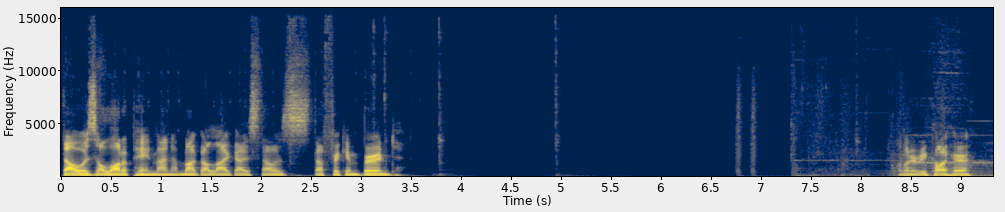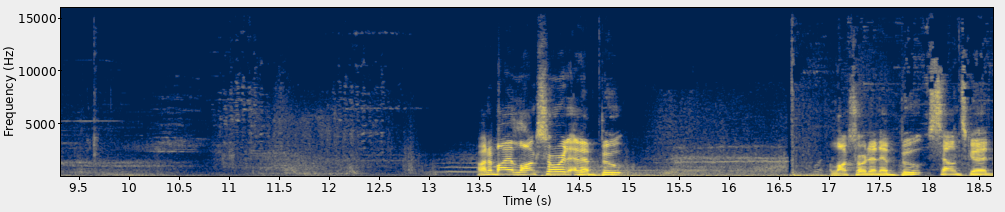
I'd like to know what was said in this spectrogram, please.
That was a lot of pain, man. I'm not gonna lie, guys. That was... That freaking burned. I'm gonna recall here. I'm gonna buy a longsword and a boot. A Longsword and a boot sounds good.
